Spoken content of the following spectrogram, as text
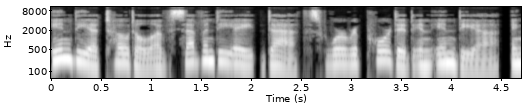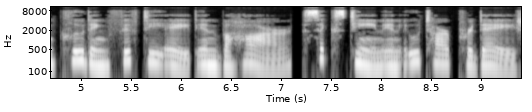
India total of 78 deaths were reported in India, including 58 in Bihar, 16 in Uttar Pradesh,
